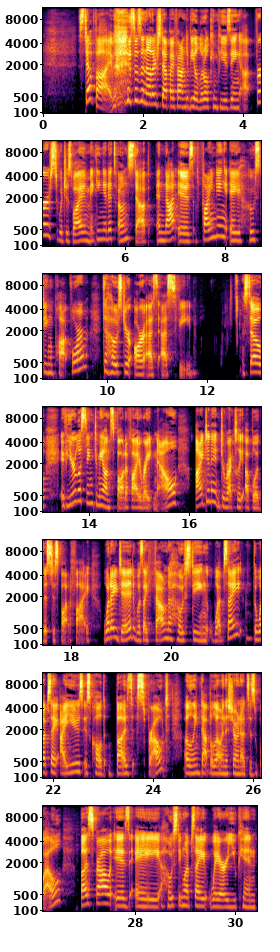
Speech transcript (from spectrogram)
Step five. This is another step I found to be a little confusing at first, which is why I'm making it its own step, and that is finding a hosting platform to host your RSS feed. So, if you're listening to me on Spotify right now, I didn't directly upload this to Spotify. What I did was I found a hosting website. The website I use is called Buzzsprout. I'll link that below in the show notes as well. Buzzsprout is a hosting website where you can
